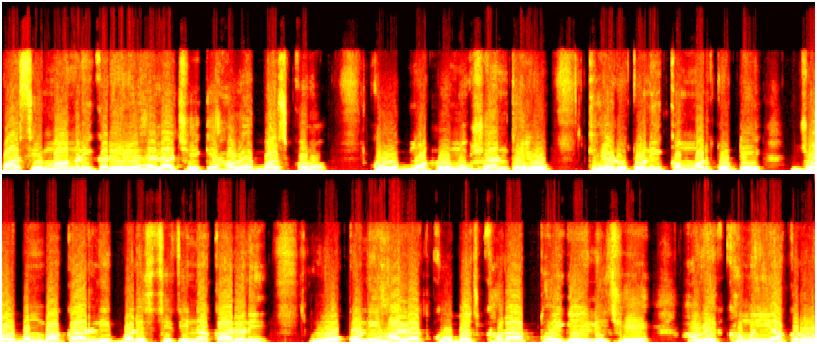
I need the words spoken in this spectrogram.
પાસે માંગણી કરી રહેલા છે કે હવે બસ કરો. ખૂબ મોટું નુકસાન થયું. ખેડૂતોની કમર તૂટી જળબંબાકારની પરિસ્થિતિના કારણે લોકોની હાલત ખૂબ જ ખરાબ થઈ ગયેલી છે. હવે ખમૈયા કરો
